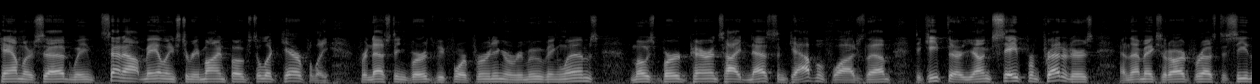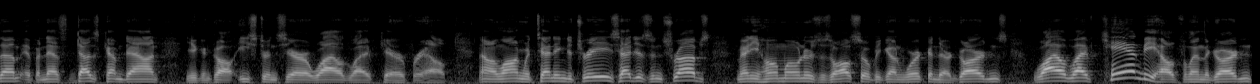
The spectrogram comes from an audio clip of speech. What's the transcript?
Kamler said, We sent out mailings to remind folks to look carefully for nesting birds before pruning or removing limbs. Most bird parents hide nests and camouflage them to keep their young safe from predators, and that makes it hard for us to see them. If a nest does come down, you can call Eastern Sierra Wildlife Care for help. Now, along with tending to trees, hedges, and shrubs, many homeowners has also begun work in their gardens. Wildlife can be helpful in the garden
